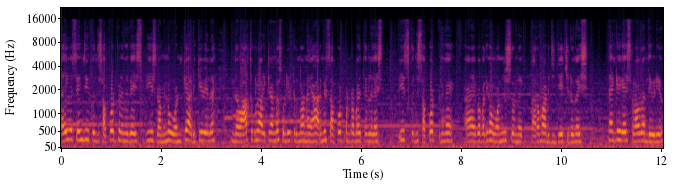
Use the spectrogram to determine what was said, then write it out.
தயவு செஞ்சு கொஞ்சம் சப்போர்ட் பண்ணுங்கள் கைஸ் ப்ளீஸ் நம்ம இன்னும் ஒன் கே அடிக்கவே இல்லை. இந்த வாரத்துக்குள்ளே அடிக்கலான்னு தான் சொல்லிட்டு இருந்தோம். நான் யாருமே சப்போர்ட் பண்ணுற மாதிரி தெரியல கைஸ் ப்ளீஸ் கொஞ்சம் சப்போர்ட் பண்ணுங்கள் இப்போ பார்த்தீங்கன்னா ஒன் நியூஸ் ஒன்று தரமாக அடிச்சு ஜெயிச்சிடும் கைஸ் தேங்க்யூ கைஸ் அவ்வளோதான் இந்த video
